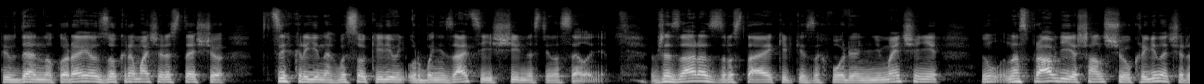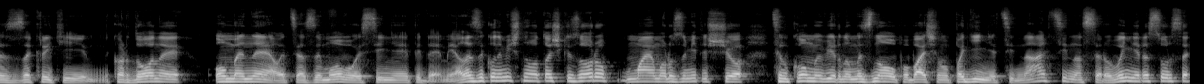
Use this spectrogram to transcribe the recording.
Південну Корею, зокрема через те, що в цих країнах високий рівень урбанізації і щільності населення. Вже зараз зростає кількість захворювань в Німеччині. Ну насправді є шанс, що Україна через закриті кордони омене оця зимово-осіння епідемія. Але з економічного точки зору маємо розуміти, що цілком вірно ми знову побачимо падіння цін на акції, на сировинні ресурси.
